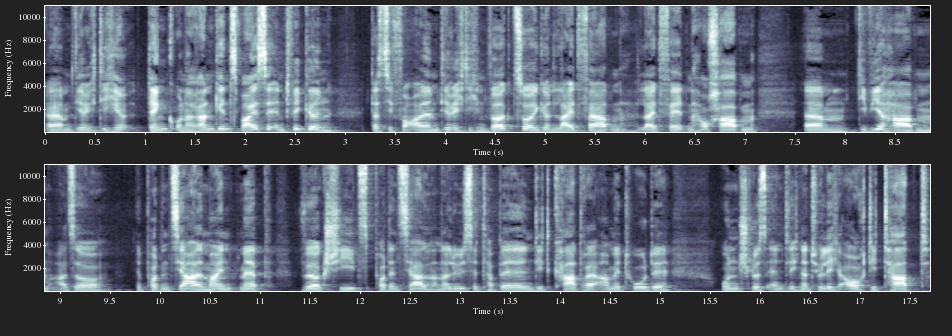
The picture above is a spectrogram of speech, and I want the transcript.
ähm, die richtige Denk- und Herangehensweise entwickeln, dass Sie vor allem die richtigen Werkzeuge und Leitfäden, Leitfäden auch haben, ähm, die wir haben. Also eine Potenzial-Mindmap, Worksheets, Potenzialanalyse-Tabellen, die K3A-Methode und schlussendlich natürlich auch die Tat,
